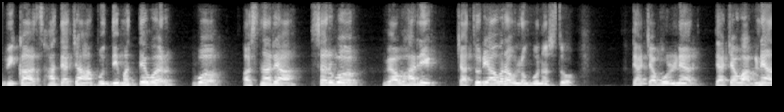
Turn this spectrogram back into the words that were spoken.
विकास हा त्याच्या बुद्धिमत्तेवर व असणाऱ्या सर्व व्यावहारिक चातुर्यावर अवलंबून असतो. त्याच्या बोलण्यात त्याच्या वागण्यात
